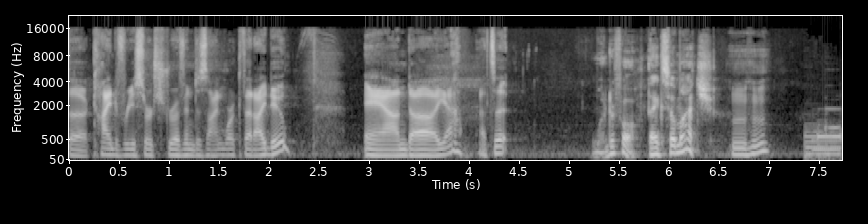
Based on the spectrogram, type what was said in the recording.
the kind of research driven design work that I do. And uh, yeah, that's it. Wonderful. Thanks so much. Mm-hmm.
